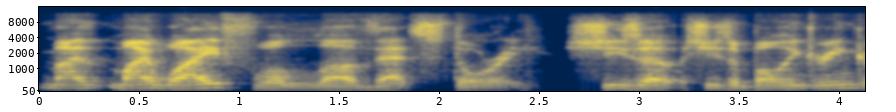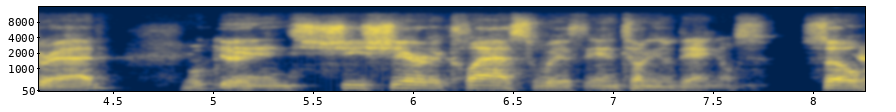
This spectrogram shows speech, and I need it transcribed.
My my wife will love that story. She's a she's a Bowling Green grad, okay, and she shared a class with Antonio Daniels. So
